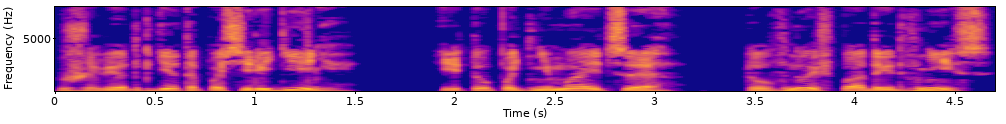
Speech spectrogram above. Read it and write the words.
живет где-то посередине, и то поднимается, то вновь падает вниз.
